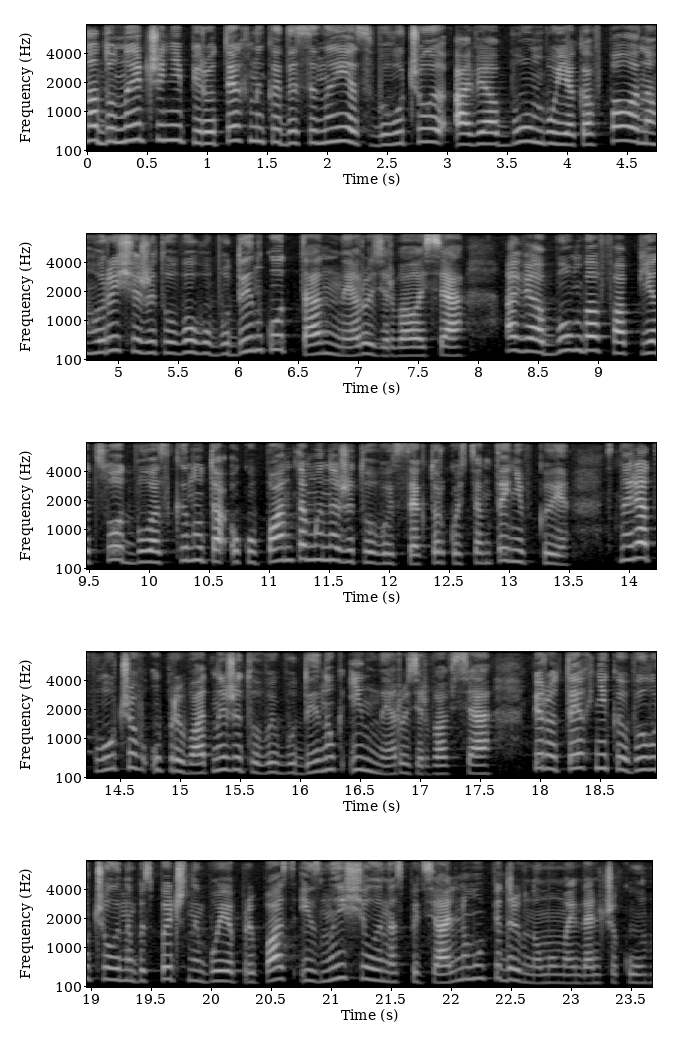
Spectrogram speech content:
На Донеччині піротехніки ДСНС вилучили авіабомбу, яка впала на горище житлового будинку та не розірвалася. Авіабомба ФАП-500 була скинута окупантами на житловий сектор Костянтинівки. Снаряд влучив у приватний житловий будинок і не розірвався. Піротехніки вилучили небезпечний боєприпас і знищили на спеціальному підривному майданчику.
